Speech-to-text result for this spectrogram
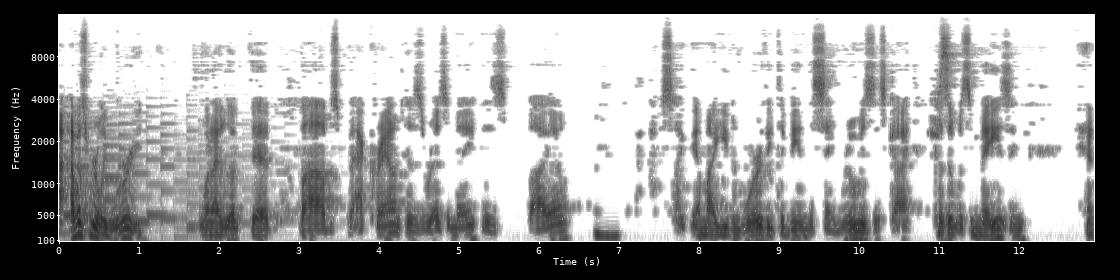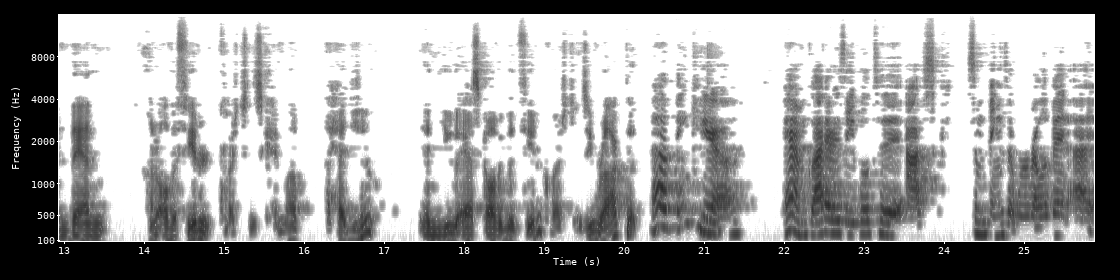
I- I was really worried when I looked at Bob's background, his resume, his bio. It's like, am I even worthy to be in the same room as this guy? Because it was amazing. And then when all the theater questions came up, I had you. And you asked all the good theater questions. You rocked it. Oh, thank you. Yeah, I'm glad I was able to ask some things that were relevant. Uh,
